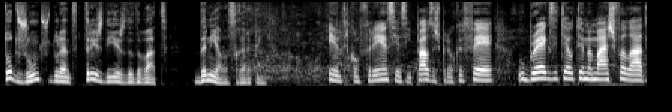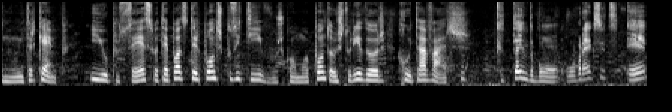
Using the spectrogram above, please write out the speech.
todos juntos durante três dias de debate. Daniela Ferreira Pinto. Entre conferências e pausas para o café, o Brexit é o tema mais falado no Intercamp. E o processo até pode ter pontos positivos, como aponta o historiador Rui Tavares que tem de bom o Brexit é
